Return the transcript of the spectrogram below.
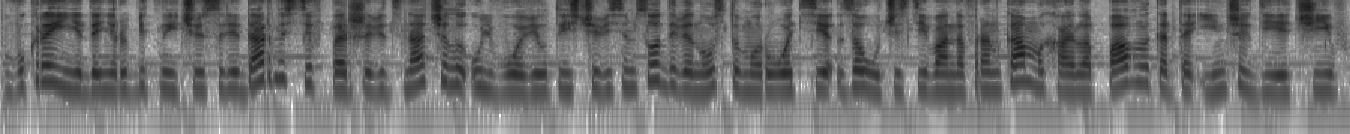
В Україні День робітничої солідарності вперше відзначили у Львові у 1890 році за участі Івана Франка, Михайла Павлика та інших діячів.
